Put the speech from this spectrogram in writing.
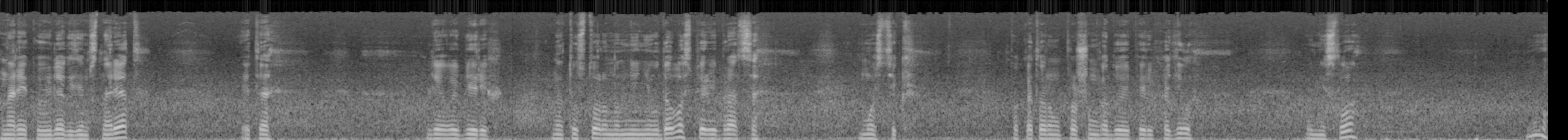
на реку Юлек-Земснаряд. Это левый берег. На ту сторону мне не удалось перебраться. Мостик, по которому в прошлом году я переходил, унесло. Ну,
